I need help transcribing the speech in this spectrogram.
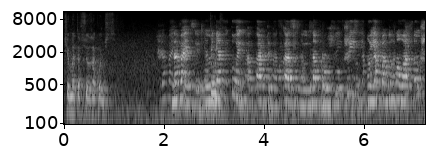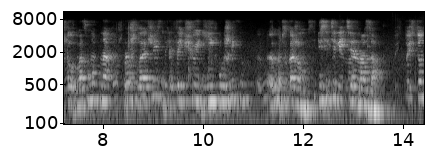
чем это все закончится. Давайте. Давайте. У меня только карты показывают на прошлую жизнь, но я подумала о том, что, возможно, прошлая жизнь – это еще и его жизнь, э, ну, скажем, десятилетия назад. То есть он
